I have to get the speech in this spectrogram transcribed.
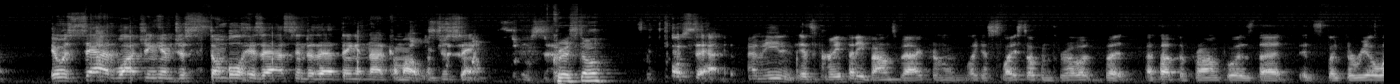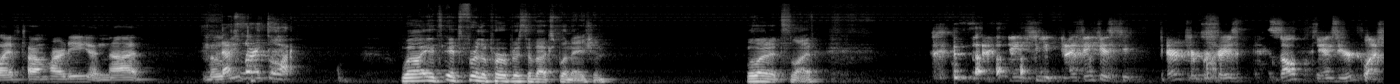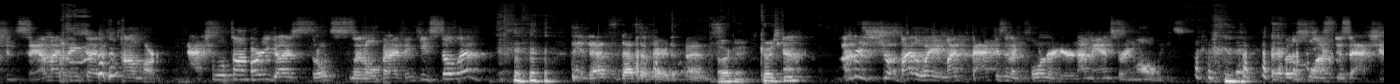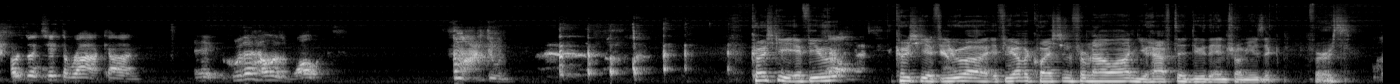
It was sad watching him just stumble his ass into that thing and not come out. I'm just saying. So. Crystal. So sad. I mean, it's great that he bounced back from like a sliced open throat, but I thought the prompt was that it's like the real life Tom Hardy and not movie. That's what I thought. Well, it's it's for the purpose of explanation. We'll let it slide. I think, he, I think his character portrays himself. To answer your question, Sam, I think that if Tom Hardy, actual Tom Hardy, got his throat slit open, I think he'd still live. that's that's a fair defense. Okay, Kushki. Yeah. I'm just sure. By the way, my back is in a corner here, and I'm answering all these. Who else wants this action? I would like take the rock on. Hey, who the hell is Wallace? Come on, dude. Kushki, if you oh, Kushki, if you uh, if you have a question from now on, you have to do the intro music first.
